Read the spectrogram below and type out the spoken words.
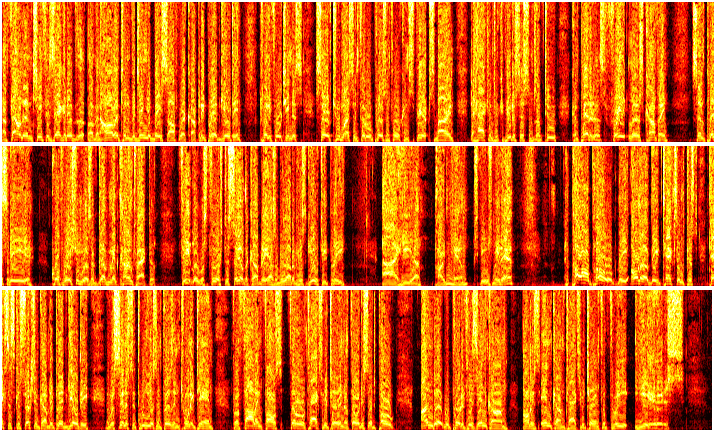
a founder and chief executive of an Arlington, Virginia-based software company, pled guilty in 2014 to serve two months in federal prison for conspiring to hack into computer systems of two competitors. Friedler's company, Symplicity Corporation, was a government contractor. Friedler was forced to sell the company as a result of his guilty plea. Uh, he, uh, pardon him, excuse me there. Paul Pogue, the owner of the Texan, Texas Construction Company, pled guilty and was sentenced to three years in prison in 2010 for filing false federal tax return. Authorities said Pogue underreported his income on his income tax return for three years.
